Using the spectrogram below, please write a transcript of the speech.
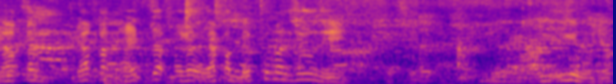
약간 약간 달짝 약간, 약간 매콤한 새우네. 이- 이게 뭐냐?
